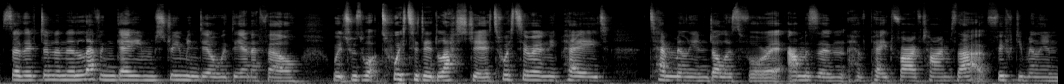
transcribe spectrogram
So they've done an 11 game streaming deal with the NFL, which was what Twitter did last year. Twitter only paid $10 million for it. Amazon have paid five times that at $50 million.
